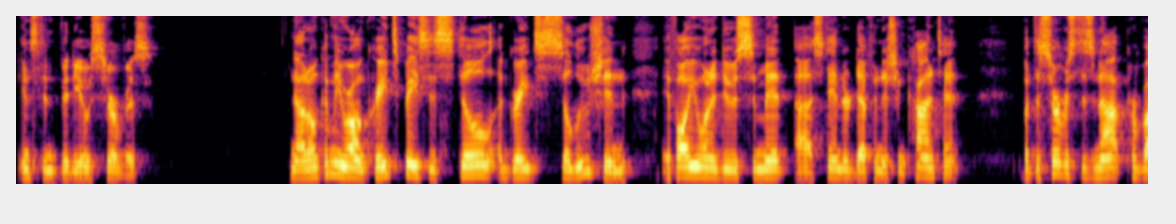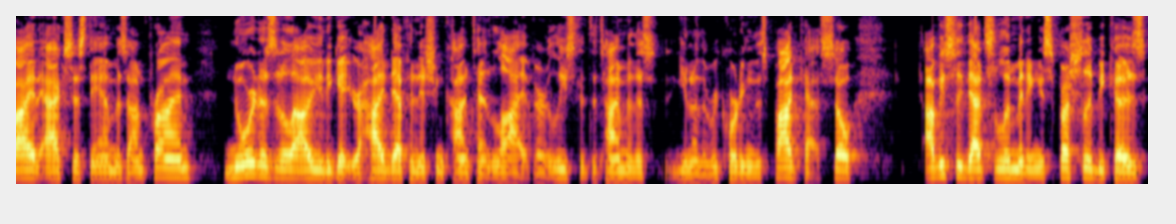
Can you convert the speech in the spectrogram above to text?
instant video service. Now, don't get me wrong, CreateSpace is still a great solution if all you want to do is submit uh, standard definition content but the service does not provide access to Amazon Prime, nor does it allow you to get your high definition content live, or at least at the time of this, you know, the recording of this podcast. So obviously that's limiting, especially because,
